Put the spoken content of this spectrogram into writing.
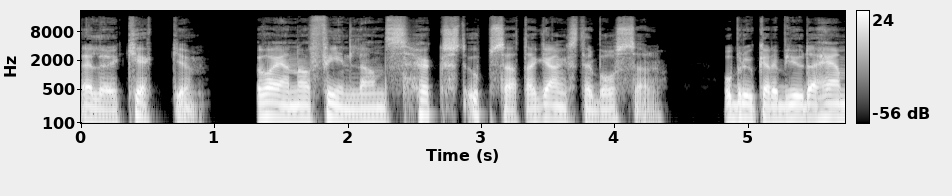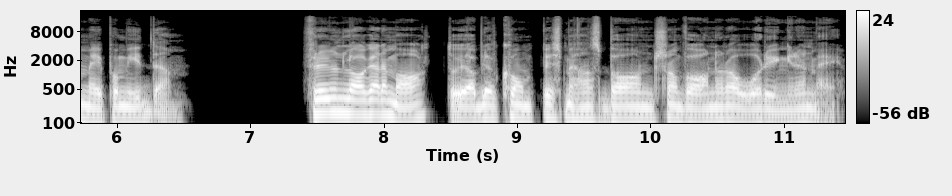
eller Kekke, var en av Finlands högst uppsatta gangsterbossar och brukade bjuda hem mig på middag. Frun lagade mat och jag blev kompis med hans barn som var några år yngre än mig.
